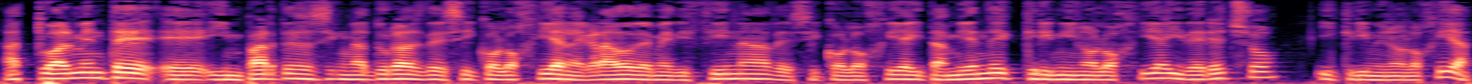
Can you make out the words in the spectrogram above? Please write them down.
Actualmente eh, impartes asignaturas de psicología en el grado de medicina, de psicología y también de criminología y derecho y criminología.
